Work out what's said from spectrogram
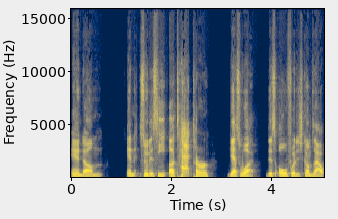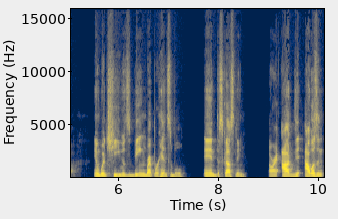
And um, and soon as he attacked her, guess what? This old footage comes out in which he was being reprehensible and disgusting. All right. I I wasn't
